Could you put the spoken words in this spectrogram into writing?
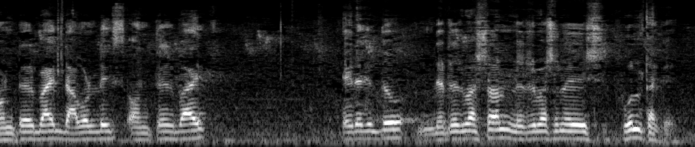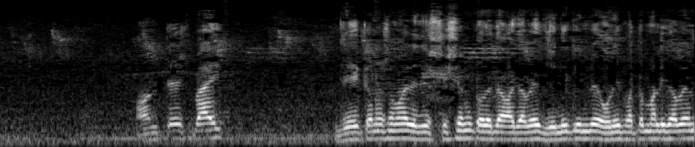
On test bike, double disc, on test bike. এটা কিন্তু লেটেস্ট ভার্সন লেটেস্ট ভার্সনে ফুল থাকে। অন টেস্ট বাইক যে কোনো সময় রেজিস্ট্রেশন করে দেওয়া যাবে। যিনি কিনবেন উনি প্রথম মালিক হবেন।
